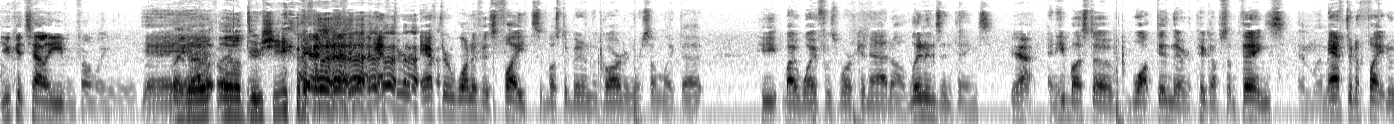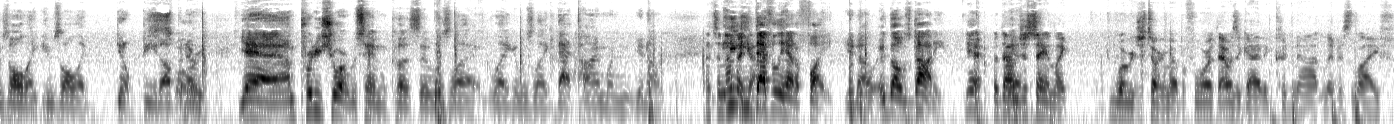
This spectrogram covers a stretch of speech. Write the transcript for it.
you could tell he even felt like a little, Yeah, Like yeah, a, little, a little douchey. after after one of his fights, it must have been in the garden or something like that. He, my wife was working at uh, Linens and things, yeah. and he must have walked in there to pick up some things. And Lennon- After the fight, it was all like he was all like you know beat up and Swollen. everything. Yeah, I'm pretty sure it was him because it was like like it was like that time when you know That's he, another he guy. definitely had a fight. You know, it, no, it was Gatti. Yeah, but I'm just saying, like what we were just talking about before. That was a guy that could not live his life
